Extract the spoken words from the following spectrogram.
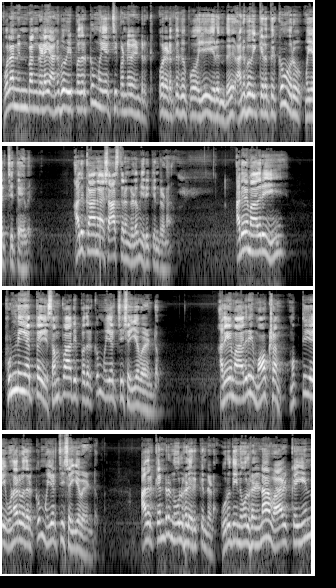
புலனின்பங்களை அனுபவிப்பதற்கும் முயற்சி பண்ண வேண்டியிருக்கு. ஒரு இடத்துக்கு போய் இருந்து அனுபவிக்கிறதுக்கும் ஒரு முயற்சி தேவை. அதுக்கான சாஸ்திரங்களும் இருக்கின்றன. அதே மாதிரி புண்ணியத்தை சம்பாதிப்பதற்கும் முயற்சி செய்ய வேண்டும். அதே மாதிரி மோட்சம் முக்தியை உணர்வதற்கும் முயற்சி செய்ய வேண்டும். அதற்கென்று நூல்கள் இருக்கின்றன. உறுதி நூல்கள்னா வாழ்க்கையின்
